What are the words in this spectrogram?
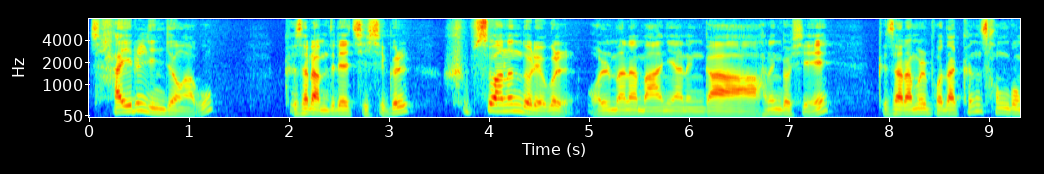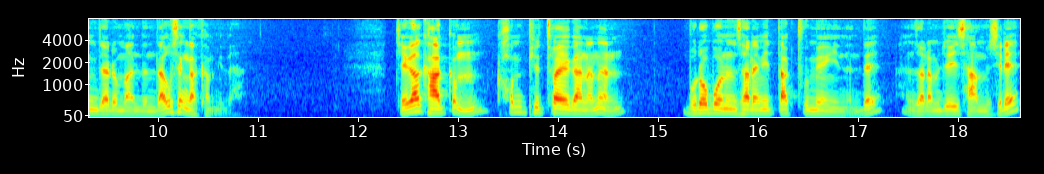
차이를 인정하고 그 사람들의 지식을 흡수하는 노력을 얼마나 많이 하는가 하는 것이 그 사람을 보다 큰 성공자로 만든다고 생각합니다. 제가 가끔 컴퓨터에 관한 물어보는 사람이 딱 두명 있는데 한 사람은 저희 사무실에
